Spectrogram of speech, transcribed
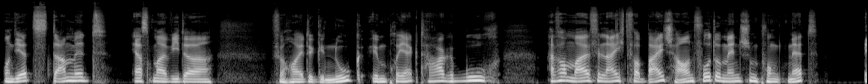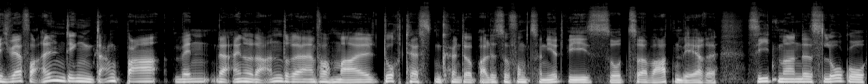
Und jetzt damit erstmal wieder für heute genug im Projekt Tagebuch. Einfach mal vielleicht vorbeischauen, fotomenschen.net ich wäre vor allen Dingen dankbar, wenn der ein oder andere einfach mal durchtesten könnte, ob alles so funktioniert, wie es so zu erwarten wäre. Sieht man das Logo?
